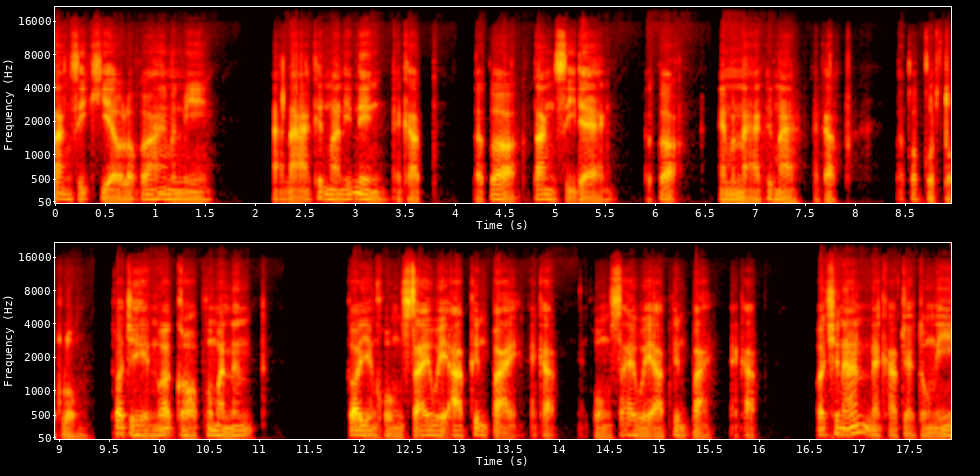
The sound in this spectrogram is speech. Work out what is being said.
ตั้งสีเขียวแล้วก็ให้มันมีหนาขึ้นมานิดนึงนะครับ แล้วก็ตั้งสีแดง แล้วก็ให้มันหนาขึ้นมานะครับ แล้วก็กดตกลง ก็จะเห็นว่ากรอบของมันนั้น ก็ยังคงไซด์เวย์อัพขึ้นไปนะครับยังคงไซด์เวย์อัพขึ้นไปนะครับ เพราะฉะนั้นนะครับจากตรงนี้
